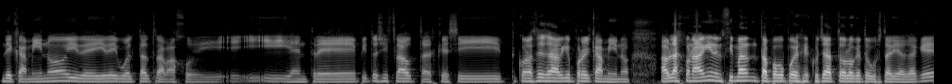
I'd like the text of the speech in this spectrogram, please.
de camino y de ida y vuelta al trabajo. Y, y- y entre pitos y flautas, que si conoces a alguien por el camino, hablas con alguien, encima tampoco puedes escuchar todo lo que te gustaría. O sea que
